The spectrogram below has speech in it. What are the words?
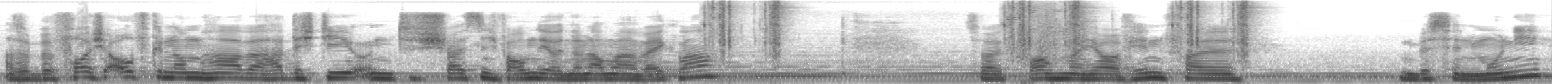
Also bevor ich aufgenommen habe, hatte ich die und ich weiß nicht, warum die dann auch mal weg war. So, jetzt brauchen wir hier auf jeden Fall ein bisschen Muni.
